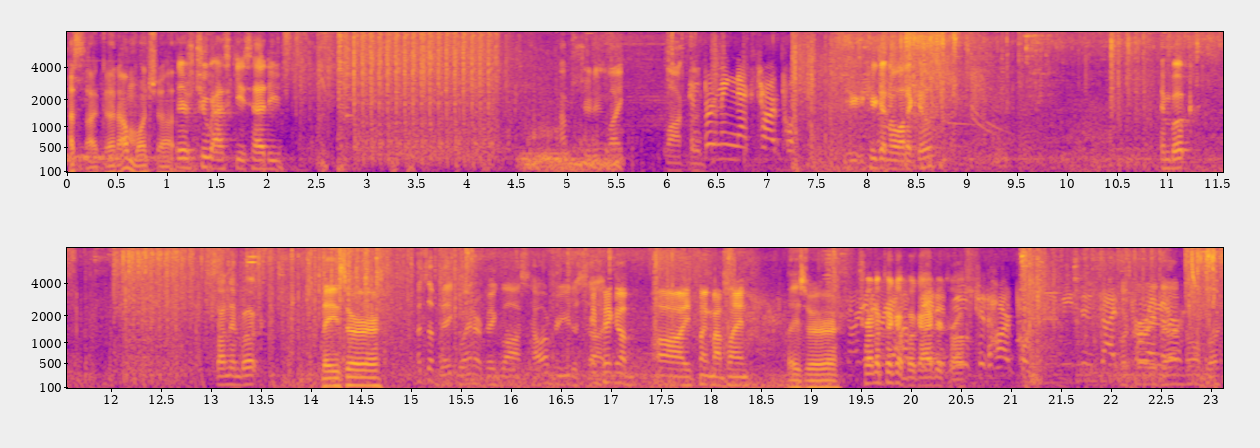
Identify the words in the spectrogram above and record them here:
That's not good. I'm one shot. There's two Eskies heady. I'm shooting like Lachlan. Confirming next hard point. You, you're getting a lot of kills. In book. Done in book. Laser. That's a big win or big loss. However you Hey, decide. pick up. Uh, oh, he flanked my plane. Laser. Try to pick up a guy I have your cross. The hard point. Squeeze inside the Look already there. No one. Laser.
